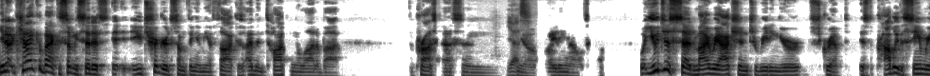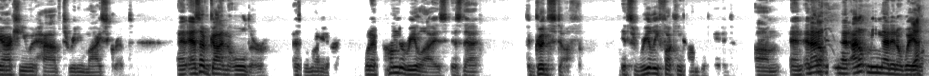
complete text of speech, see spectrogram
You know, can I go back to something you said? It's, it, you triggered something in me, a thought, because I've been talking a lot about the process and yes. you know writing and all that stuff. What you just said, my reaction to reading your script is probably the same reaction you would have to reading my script. And as I've gotten older as a writer, what I've come to realize is that the good stuff, it's really fucking complicated. Um, and and I don't mean that I don't mean that in a way. Yeah. Like,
